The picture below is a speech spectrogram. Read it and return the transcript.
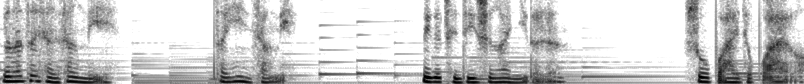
原来在想象你，在印象里，那个曾经深爱你的人，说不爱就不爱了。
